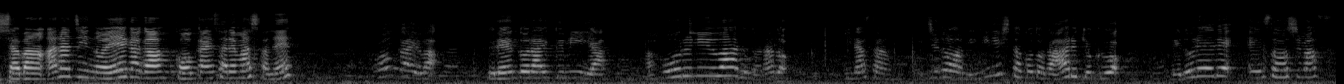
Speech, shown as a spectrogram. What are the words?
実写版アラジンの映画が公開されましたね。今回は「フレンド・ライク・ミー」や「アホール・ニュー・ワールド」など皆さん一度は耳にしたことがある曲をメドレーで演奏します。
